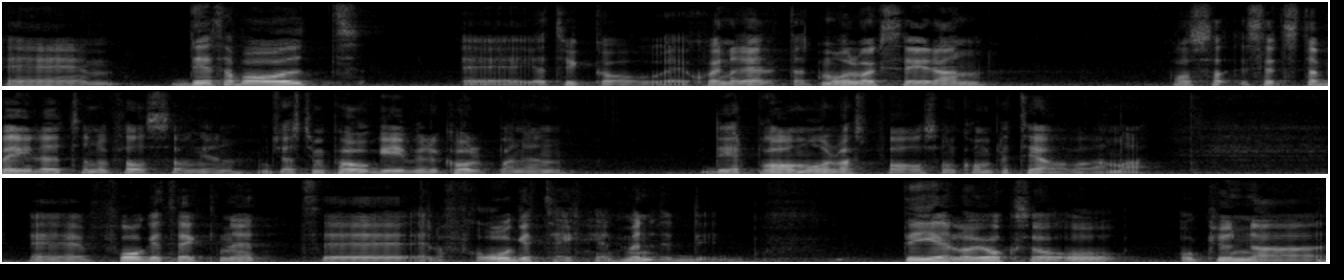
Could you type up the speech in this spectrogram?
Ehm, det tar bra ut. Jag tycker generellt att målvaktssidan har sett stabil ut under försäsongen. Justin Pogge, Ville Kolpanen. Det är ett bra målvaktspar som kompletterar varandra. Eh, frågetecknet, eh, eller frågetecknet, men det, det gäller ju också att, att kunna eh,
